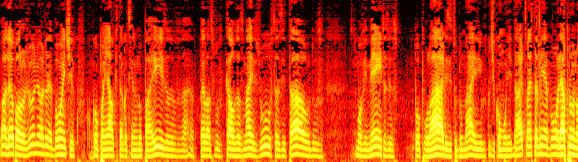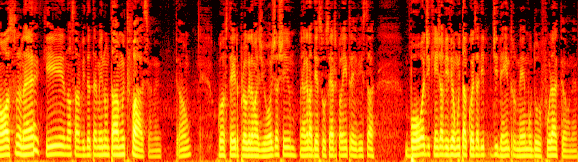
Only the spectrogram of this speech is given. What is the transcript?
Valeu, Paulo Júnior. É bom a gente acompanhar o que está acontecendo no país, pelas causas mais justas e tal, dos movimentos dos populares e tudo mais, de comunidades, mas também é bom olhar para o nosso, né? Que nossa vida também não está muito fácil, né? Então, gostei do programa de hoje. Achei, agradeço o Sérgio pela entrevista boa de quem já viveu muita coisa ali de dentro mesmo do furacão, né?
